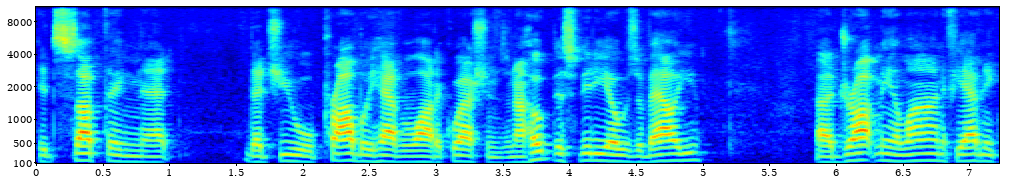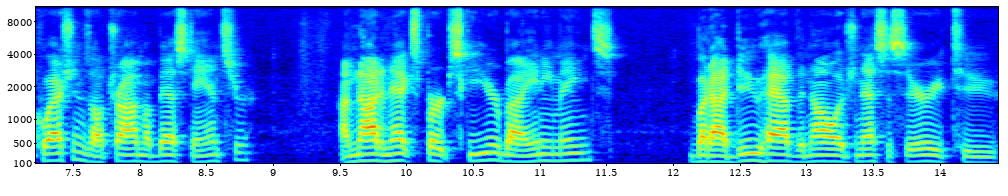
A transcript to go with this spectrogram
it's something that that you will probably have a lot of questions. And I hope this video was of value. Uh, drop me a line if you have any questions. I'll try my best to answer. I'm not an expert skier by any means, but I do have the knowledge necessary to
